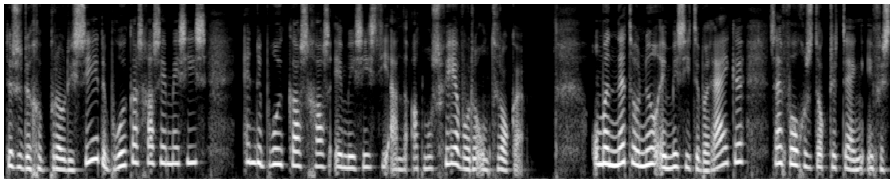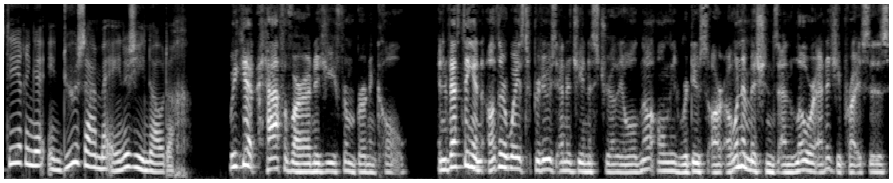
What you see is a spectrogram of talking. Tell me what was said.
tussen de geproduceerde broeikasgasemissies en de broeikasgasemissies die aan de atmosfeer worden onttrokken. Om een netto nul emissie te bereiken zijn volgens Dr. Tang investeringen in duurzame energie nodig. We get half of our energy from burning coal. Investing in other ways to produce energy in Australia will not only reduce our own emissions and lower energy prices,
